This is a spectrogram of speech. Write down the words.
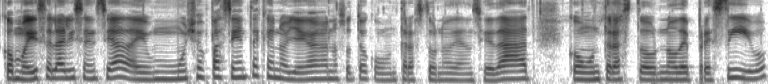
como dice la licenciada, hay muchos pacientes que nos llegan a nosotros con un trastorno de ansiedad, con un trastorno depresivo,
